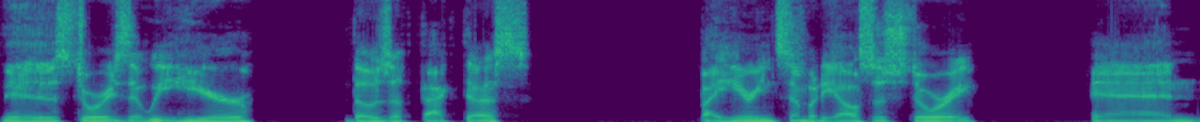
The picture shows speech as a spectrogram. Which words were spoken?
the, the stories that we hear, those affect us by hearing somebody else's story? And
